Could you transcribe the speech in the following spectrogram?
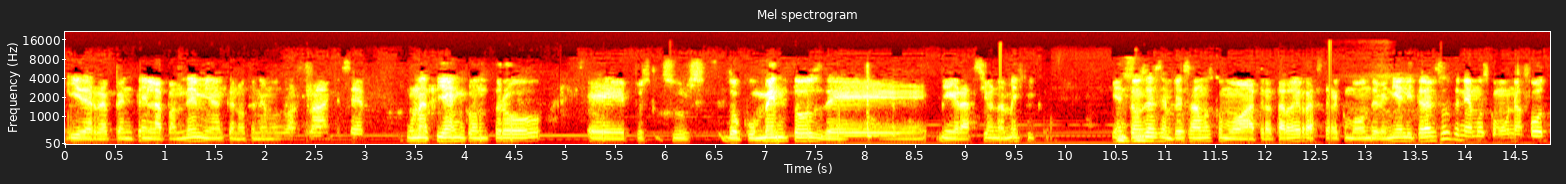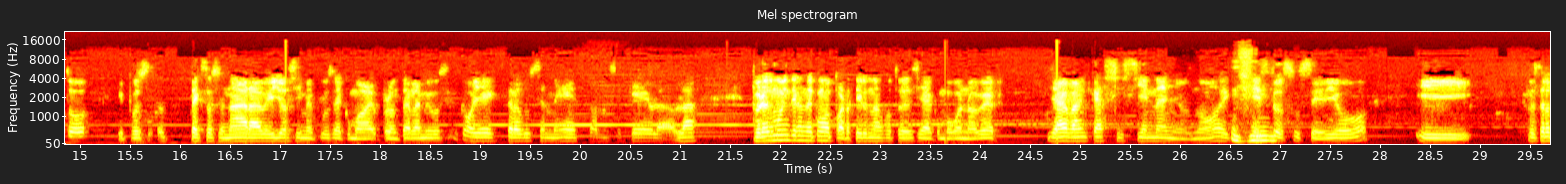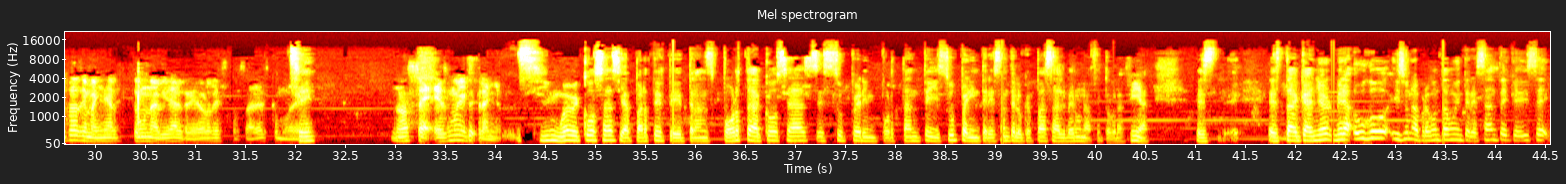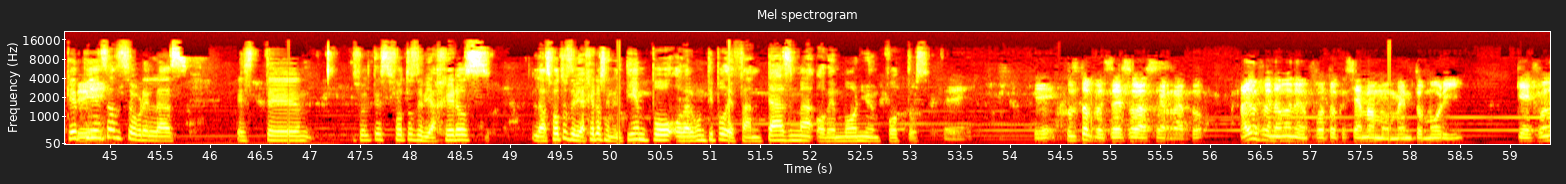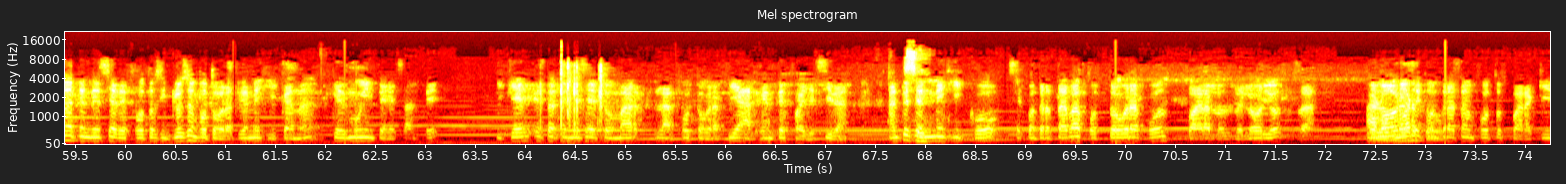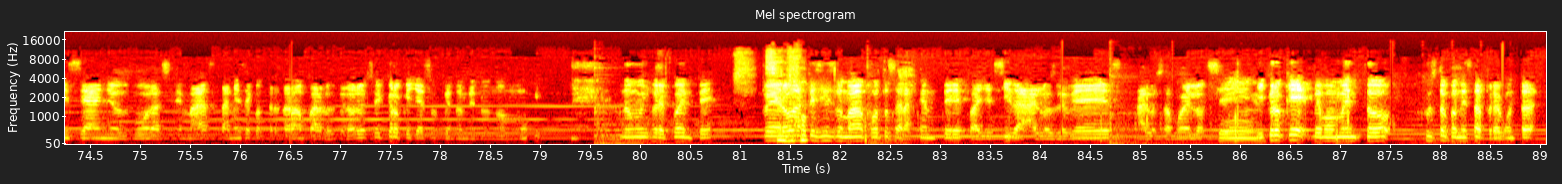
y de repente en la pandemia, que no tenemos nada que hacer, una tía encontró eh, pues, sus documentos de migración a México. Y entonces empezamos como a tratar de rastrear como dónde venía. Literal, nosotros teníamos como una foto y pues textos en árabe. Y yo así me puse como a preguntarle a amigos, oye, tradúceme esto, no sé qué, bla, bla. Pero es muy interesante como a partir de una foto decía como, bueno, a ver, ya van casi 100 años, ¿no? De que esto sucedió y pues tratas de imaginar toda una vida alrededor de esto, ¿sabes? Como de, sí. No sé, es muy extraño. Sí, mueve cosas y aparte te transporta a cosas. Es súper importante y súper interesante lo que pasa al ver una fotografía. Es, está cañón. Mira, Hugo hizo una pregunta muy interesante que dice, ¿qué piensan sobre las este, sueltes fotos de viajeros las fotos de viajeros en el tiempo o de algún tipo de fantasma o demonio en fotos. Sí. justo pues eso hace rato. Hay un fenómeno en foto que se llama momento mori, que fue una tendencia de fotos, incluso en fotografía mexicana, que es muy interesante, y que es esta tendencia de tomar la fotografía a gente fallecida. Antes en México se contrataba fotógrafos para los velorios, o sea, como ahora se contratan fotos para 15 años, bodas y demás, también se contrataban para los velorios. Yo creo que ya es un fenómeno no muy, no muy frecuente, pero antes sí se tomaban fotos a la gente fallecida, a los bebés, a los abuelos. Y creo que de momento, justo con esta pregunta,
